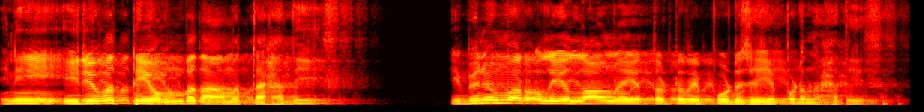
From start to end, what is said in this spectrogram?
ഇനി ഇരുപത്തി ഒമ്പതാമത്തെ ഹദീസ് ഇബിനുമർ അലി അള്ളാഹുനെ തൊട്ട് റിപ്പോർട്ട് ചെയ്യപ്പെടുന്ന ഹദീസ്.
